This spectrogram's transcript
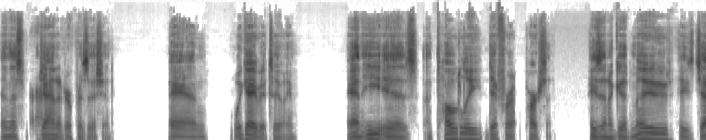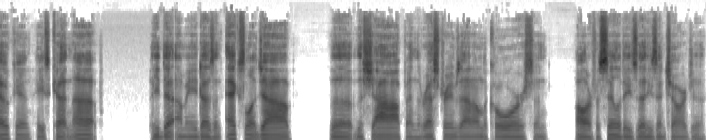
in this Uh-huh. janitor position. And we gave it to him. And he is a totally different person. He's in a good mood. He's joking. He's cutting up. He do, I mean, he does an excellent job. The the shop and the restrooms out on the course and all our facilities that he's in charge of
